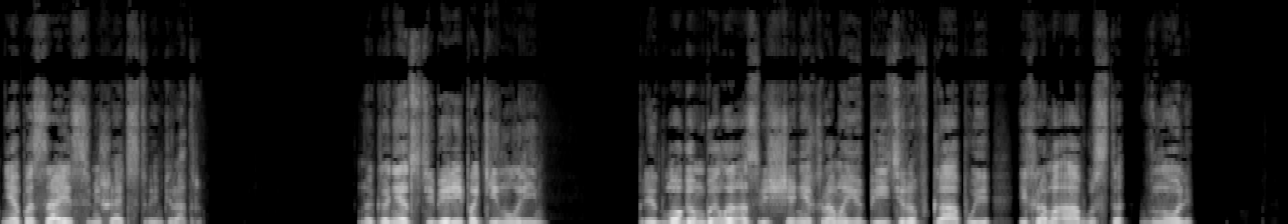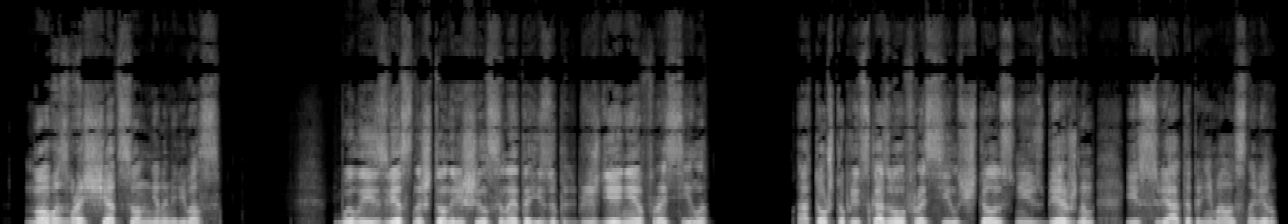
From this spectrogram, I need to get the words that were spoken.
не опасаясь вмешательства императора. Наконец Тиберий покинул Рим. Предлогом было освящение храма Юпитера в Капуе и храма Августа в Ноле. Но возвращаться он не намеревался. Было известно, что он решился на это из-за предупреждения Фросила а то, что предсказывал Фросил, считалось неизбежным и свято принималось на веру.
